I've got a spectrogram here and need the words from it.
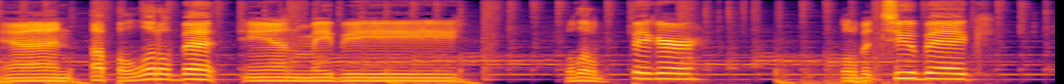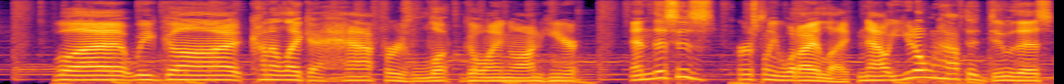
and up a little bit and maybe a little bigger, a little bit too big. But we got kind of like a halfers look going on here. And this is personally what I like. Now, you don't have to do this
